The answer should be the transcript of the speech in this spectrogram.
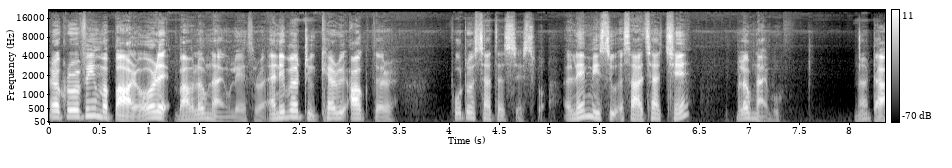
အဲ့တော့ chlorophyll မပါတော့တဲ့ဘာမလုပ်နိုင်ဘူးလဲဆိုတော့ unable to carry out the photosynthesis ပေါ့အလင်းမီစုအစာချက်ခြင်းမလုပ်နိုင်ဘူးနော်ဒါ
